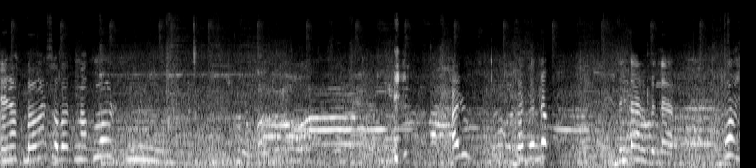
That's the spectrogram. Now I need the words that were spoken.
Enak banget Sobat Makmur. Aduh, kesedek Bentar, bentar. Wah,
